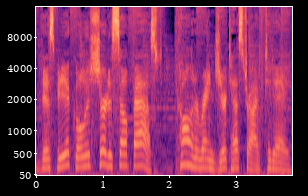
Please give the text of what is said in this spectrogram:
This vehicle is sure to sell fast. Call and arrange your test drive today.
